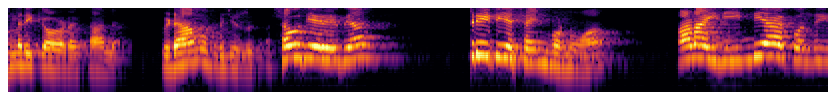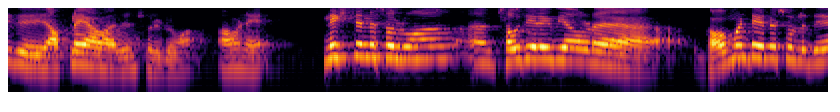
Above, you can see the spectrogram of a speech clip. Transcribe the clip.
அமெரிக்காவோட காலை. விடாமல் பிடிச்சிட்டு இருக்கான். சவுதி அரேபியா ட்ரீட்டியை சைன் பண்ணுவான். ஆனால் இது இந்தியாவுக்கு வந்து இது அப்ளை ஆகாதுன்னு சொல்லிடுவான். அவனே. நெக்ஸ்ட் என்ன சொல்லுவான்? சவுதி அரேபியாவோட கவர்மெண்ட் என்ன சொல்லுது?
